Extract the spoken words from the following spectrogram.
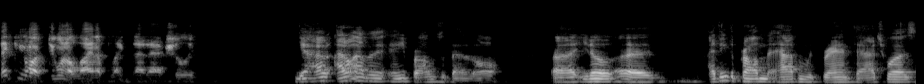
thinking about doing a lineup like that actually. Yeah, I, I don't have any problems with that at all. Uh, you know, uh, I think the problem that happened with Brandon Thatch was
